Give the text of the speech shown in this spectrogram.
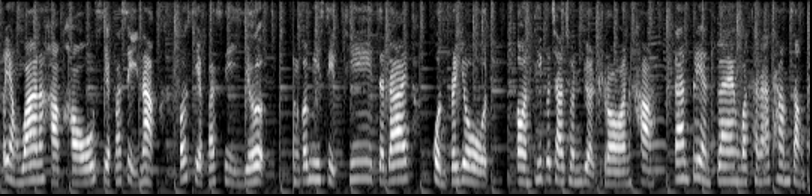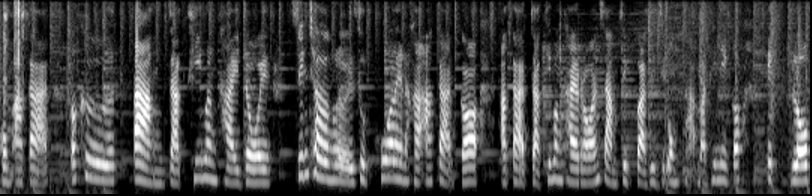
ก็อย่างว่านะคะเขาเสียภาษีหนักเขาเสียภาษีเยอะมันก็มีสิทธิ์ที่จะได้ผลประโยชน์ ตอนที่ประชาชนเดือดร้อนค่ะ การเปลี่ยนแปลงวัฒนธรรมสังคมอากาศ ก็คือต่างจากที่เมืองไทยโดยสิ้นเชิงเลยสุดขั้วเลยนะคะ อากาศก็อากาศจากที่เมืองไทยร้อน 30 กว่า 40 องศามาที่นี่ก็ติดลบ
